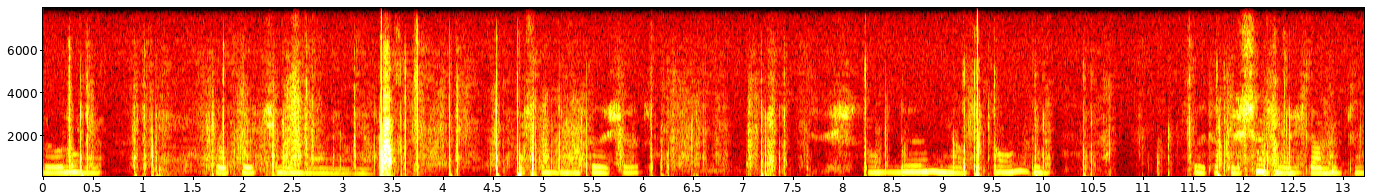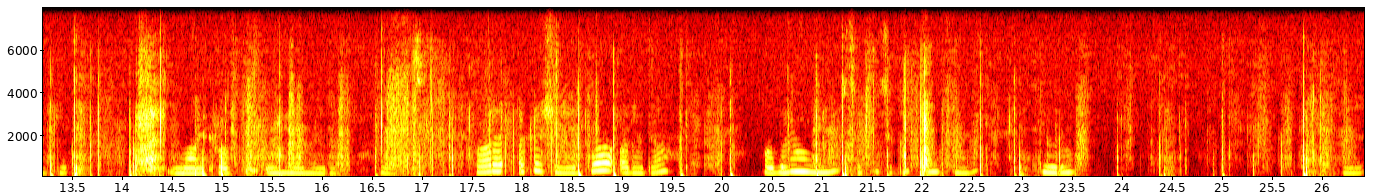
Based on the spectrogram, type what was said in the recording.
Ve oğlum ya. Yoksa hiç iyi olmuyor ya. Yaşlandım arkadaşlar. Yaşlandım yaşlandım. Evet arkadaşlar yaşlandım çünkü Minecraft'ı oynayamıyorum. Evet. Ara, arkadaşlar bu arada abone olmayı sakın sakın unutmayın diyorum. Evet.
